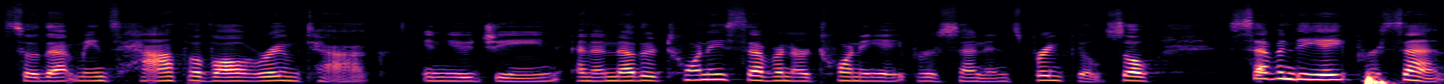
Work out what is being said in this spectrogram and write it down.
So that means half of all room tax in Eugene and another 27 or 28% in Springfield. So 78%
